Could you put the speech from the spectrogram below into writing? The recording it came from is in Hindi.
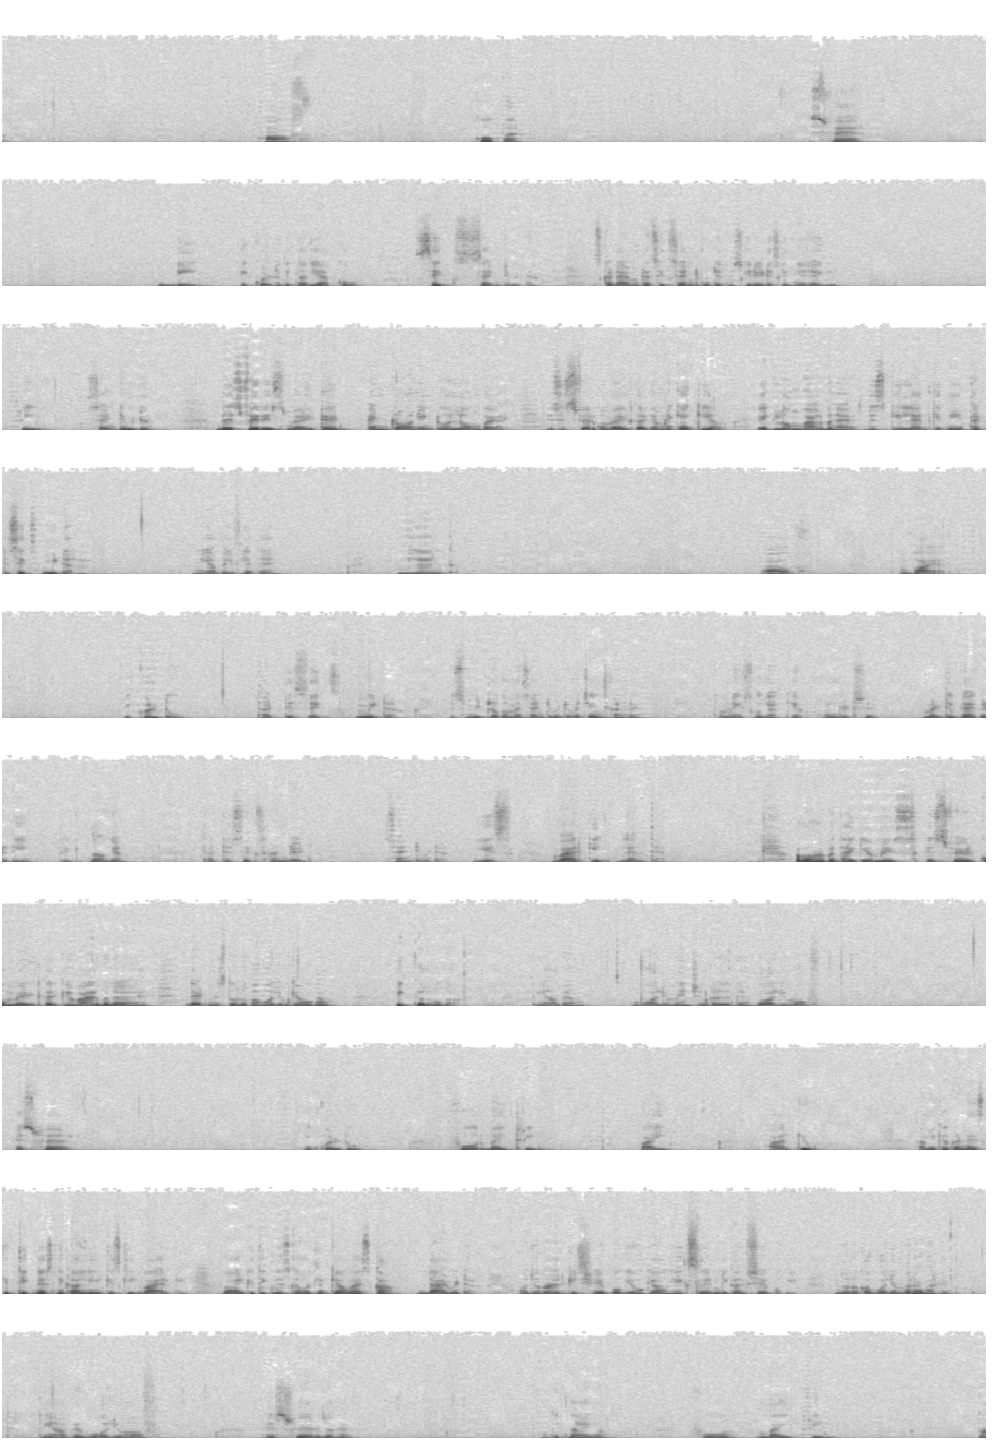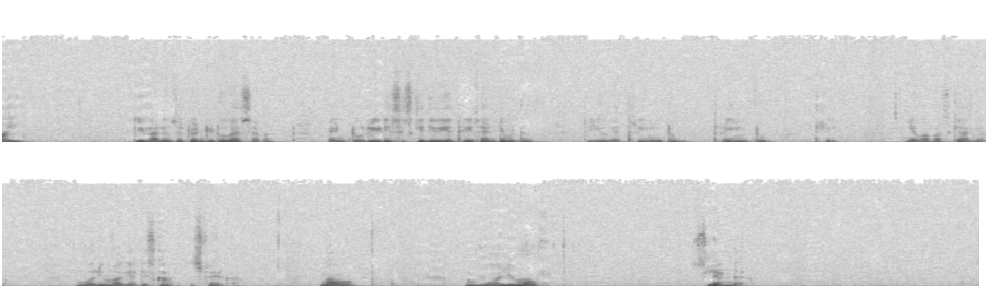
of copper sphere d equal to कितना दिया आपको? सिक्स सेंटीमीटर इसका डायमीटर सिक्स सेंटीमीटर तो इसकी रेडियस कितनी हो जाएगी? Three centimetre the sphere is melted and drawn into a long wire इस स्फेयर को मेल्ट करके हमने क्या किया? एक लॉन्ग वायर बनाया, जिसकी लेंथ कितनी है? थर्टी सिक्स मीटर है यहाँ पे लिख लेते हैं। Length of wire equal to thirty six metre इस मीटर को हमें सेंटीमीटर में चेंज करना है। तो हमने इसको क्या किया? हंड्रेड से मल्टीप्लाई कर दिया। तो कितना हो गया? Thirty six hundred centimetre. ये इस वायर की लेंथ है। अब हमें पता है कि हमने इस स्फेयर को मेल्ट करके वायर बनाया है। दैट मीन्स दोनों का वॉल्यूम क्या होगा? इक्वल होगा। तो यहाँ पे हम वॉल्यूम मेंशन कर देते हैं। Volume of sphere equal to four by three pi r cube हमें क्या करना है, इसकी थिकनेस निकालनी है किसकी? वायर की। वायर की थिकनेस का मतलब क्या हुआ? इसका डायमीटर और जो वायर की शेप होगी, वो क्या होगी? एक सिलेंड्रिकल शेप होगी। दोनों का वॉल्यूम बराबर है। तो यहाँ पे वॉल्यूम ऑफ़ स्फेयर जो है, कितना आएगा? फोर बाई थ्री पाई की वैल्यू से twenty two by seven into radius इसकी दी हुई है थ्री सेंटीमीटर तो ये हो गया three into three into three ये हमारे पास क्या आ गया? वॉल्यूम आ गया किसका? स्फेयर का। Now volume of cylinder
